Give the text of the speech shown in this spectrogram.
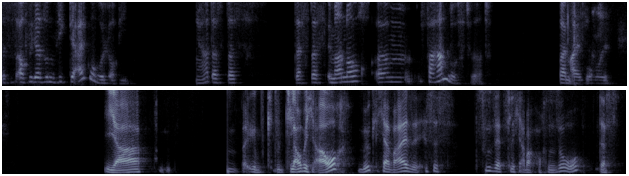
das ist auch wieder so ein Sieg der Alkohollobby. Ja, dass das, dass das immer noch ähm, verharmlost wird beim Alkohol. Ja, glaube ich auch. Möglicherweise ist es zusätzlich aber auch so, dass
